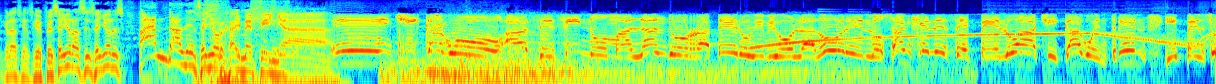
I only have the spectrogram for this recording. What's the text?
Gracias, jefe. Señoras y señores, ándale, señor Jaime Piña. En Chicago, asesino, malandro, ratero y violador en Los Ángeles se peló a Chicago en tren y pensó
